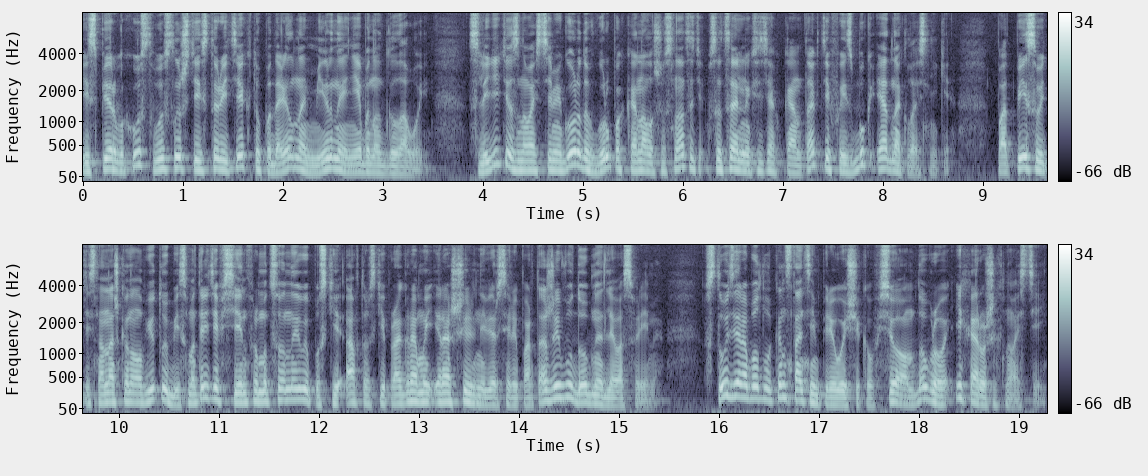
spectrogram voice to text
Из первых уст вы услышите истории тех, кто подарил нам мирное небо над головой. Следите за новостями города в группах канала 16 в социальных сетях ВКонтакте, Facebook и Одноклассники. Подписывайтесь на наш канал в YouTube и смотрите все информационные выпуски, авторские программы и расширенные версии репортажей в удобное для вас время. В студии работал Константин Перевозчиков. Всего вам доброго и хороших новостей.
